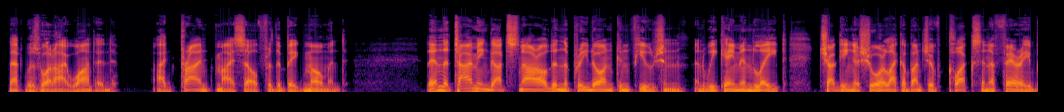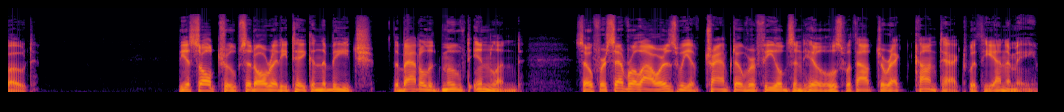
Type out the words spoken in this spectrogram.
That was what I wanted. I'd primed myself for the big moment. Then the timing got snarled in the pre dawn confusion, and we came in late, chugging ashore like a bunch of clucks in a ferry boat. The assault troops had already taken the beach. The battle had moved inland. So for several hours we have tramped over fields and hills without direct contact with the enemy.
